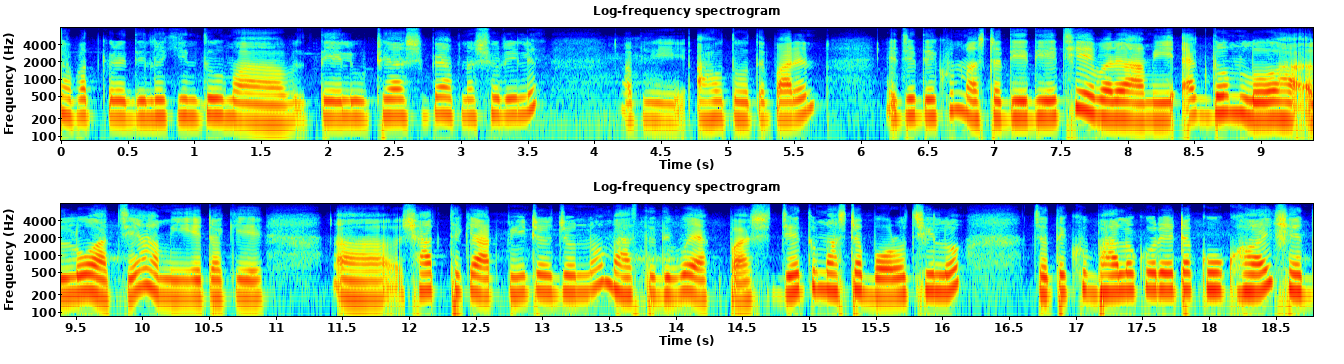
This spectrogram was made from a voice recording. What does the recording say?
ঝপাত করে দিলে কিন্তু তেল উঠে আসবে আপনার শরীরে। আপনি আহত হতে পারেন। এই যে দেখুন, মাছটা দিয়ে দিয়েছি। এবারে আমি একদম লো লো আছে আমি এটাকে সাত থেকে আট মিনিটের জন্য ভাজতে দেব এক পাশ। যেহেতু মাছটা বড় ছিল, যাতে খুব ভালো করে এটা কুক হয়, সেদ্ধ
